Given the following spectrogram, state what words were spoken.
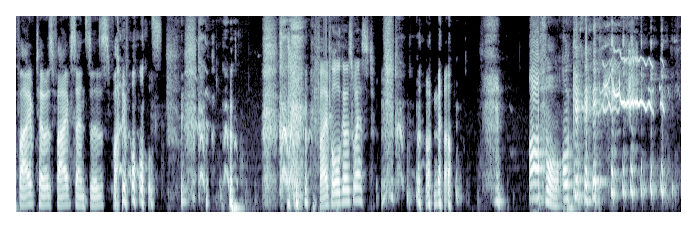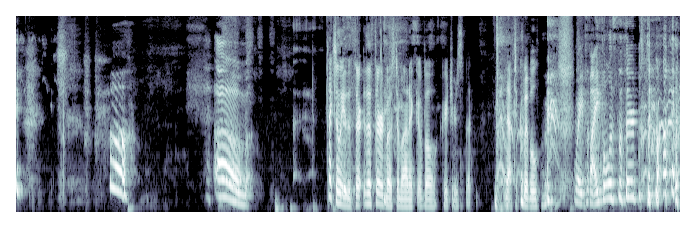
five toes, five senses, five holes. Five hole goes west. Oh no. Awful. Okay. Oh. Um. Technically, the third the third most demonic of all creatures, but not to quibble. Wait, Fievel is the third. demonic.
